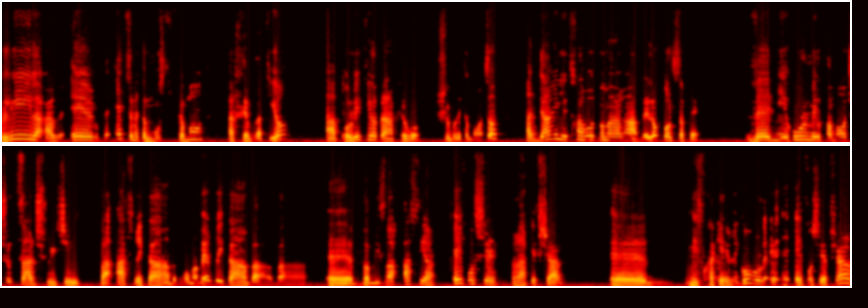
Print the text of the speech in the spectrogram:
בלי לערער בעצם את המוסכמות החברתיות, הפוליטיות והאחרות של ברית המועצות, עדיין להתחרות במערב, ללא כל ספק. וניהול מלחמות של צד שלישי באפריקה, בדרום אמריקה, ב, ב, אה, במזרח אסיה, איפה שרק אפשר. אה, משחקי ריגול, א- א- איפה שאפשר,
